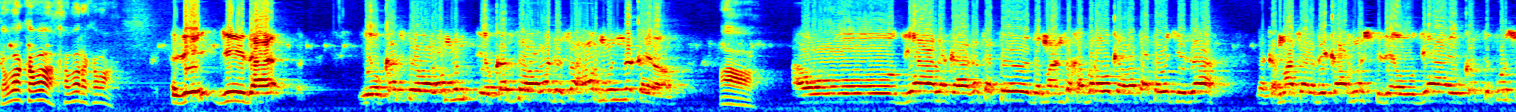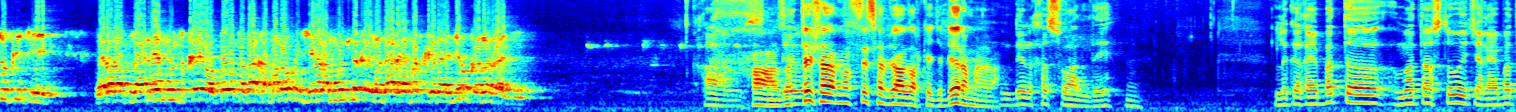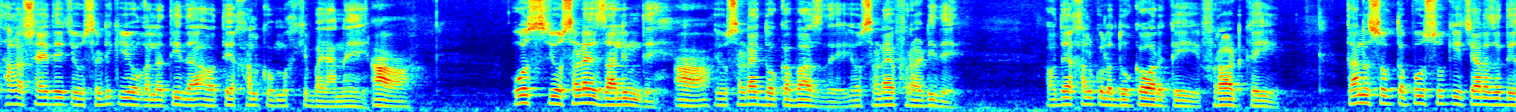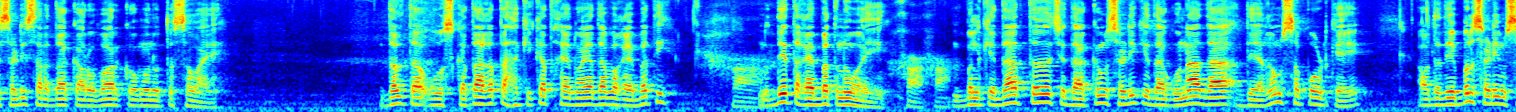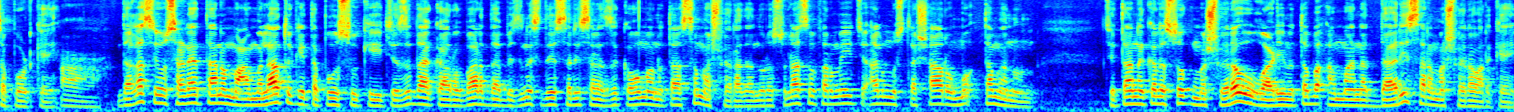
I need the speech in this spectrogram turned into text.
کوه کوه خبره کوه جی جی دا یو کس په هغه مون یو کس په هغه د سهار مون نه کوي ها او بیا لکه هغه ته ته د مانځه خبره وکړه هغه ته ته وایي چې زه لکه ما سره د کار نشته دی او بیا یو کس ته پوه شو کې چې یاره دا پلانې مونځ کوي او ته ورته دا خبره وکړي چې یاره مونځ نه کوي نو دا غیبت کې راځي او که نه راځي ها ها زکه شه مفتی صاحب جواب ورکړي ډیره مننه ډیر ښه سوال دی لکه غیبت ما تاسو ته وی چې غیبت هغه شی دی چې وسړی کې یو غلطی ده او ته خلکو مخ کې بیانې اوس یو سړی ظالم دی یو سړی دوکباز دی یو سړی فراډی دی او د خلکو له دوکه ور کوي فراډ کوي تا نه څوک تپوس وکړي چې راځه د سړی سره دا کاروبار کوم نو ته سوای دلته اوس که دا غته حقیقت خې نو یا دا به غیبتي نو دې ته غیبت نه وایي بلکې دا ته چې دا کم سړی کې دا ګناه دا د غم سپورټ کوي او د دې بل سړی هم سپورټ کوي دغه سه یو سړی تا نه معاملاتو کې تپوسو کی چې زه دا کاروبار دا بزنس دې سړی سره زه کوم نو تاسو سم مشوره ده نو رسول الله سم فرمایي چې المستشار مؤتمن چې تا نه کله څوک مشوره وغواړي نو ته به امانتداري سره مشوره ورکړي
